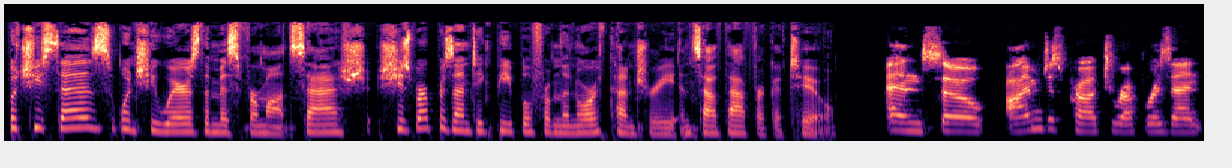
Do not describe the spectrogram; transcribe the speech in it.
But she says when she wears the Miss Vermont sash, she's representing people from the North Country and South Africa too. And so I'm just proud to represent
